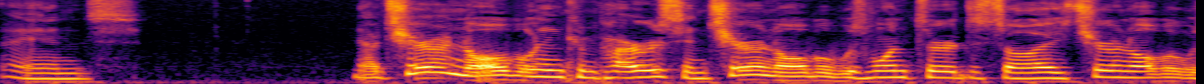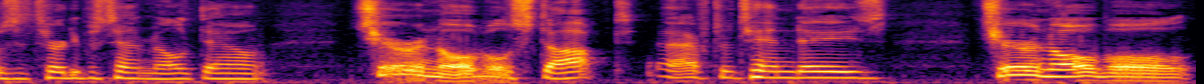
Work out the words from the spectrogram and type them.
and now Chernobyl, in comparison, Chernobyl was one third the size. Chernobyl was a thirty percent meltdown. Chernobyl stopped after ten days. Chernobyl,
